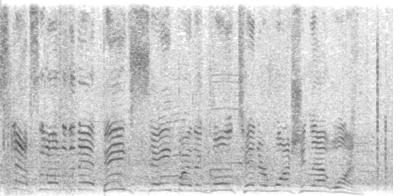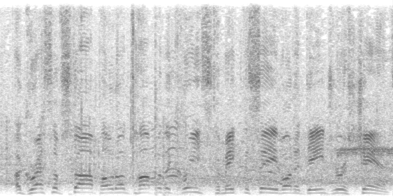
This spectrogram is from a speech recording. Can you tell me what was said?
Snaps it onto the net. Big save by the goaltender watching that one. Aggressive stop out on top of the crease to make the save on a dangerous chance.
